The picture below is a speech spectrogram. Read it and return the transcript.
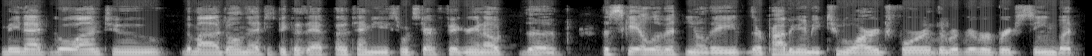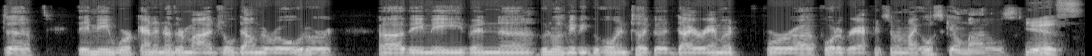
may not go on to the module, and that just because that by the time you would start figuring out the the scale of it, you know, they they're probably going to be too large for mm-hmm. the river bridge scene, but uh, they may work on another module down the road, or uh, they may even, uh, who knows, maybe go into like a diorama for uh, photographing some of my O scale models. Yes.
